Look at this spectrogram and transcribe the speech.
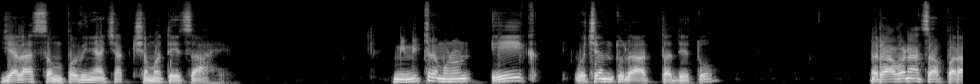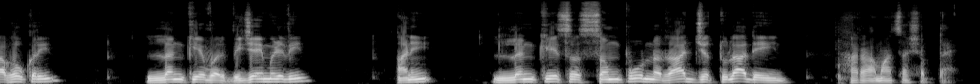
याला संपविण्याच्या क्षमतेचा आहे. मी मित्र म्हणून एक वचन तुला आत्ता देतो. रावणाचा पराभव करीन लंकेवर विजय मिळवीन आणि लंकेचं संपूर्ण राज्य तुला देईन हा रामाचा शब्द आहे.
